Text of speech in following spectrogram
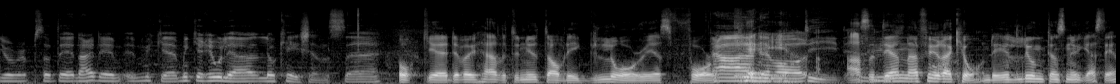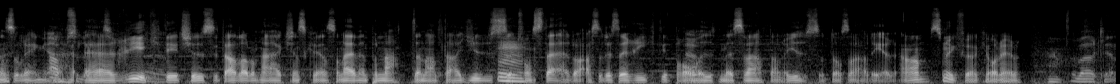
Europe. Så att det, nej, det är mycket, mycket roliga locations. eh. Och eh, det var ju härligt att njuta av det i Glorious 4K. Ja, det var... Alltså denna bra. 4K, det är lugnt den snyggaste än så länge. Absolut. Eh, riktigt tjusigt alla de här actionsekvenserna även på natten, allt det här ljuset Mm. från städer. Alltså det ser riktigt bra Ja. ut med svärtan och ljuset och så här. Det är, ja, snygg 4K det är det. Verkligen.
